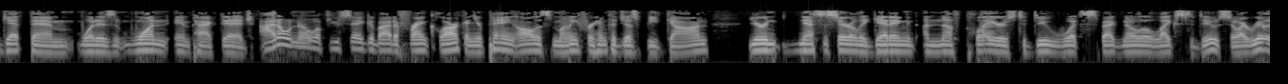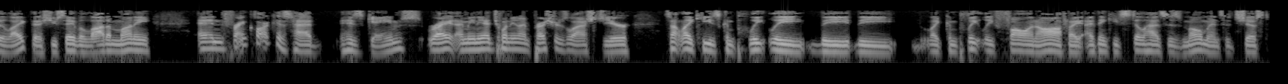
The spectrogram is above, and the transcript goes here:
get them what is one impact edge. I don't know if you say goodbye to Frank Clark and you're paying all this money for him to just be gone, you're necessarily getting enough players to do what Spagnuolo likes to do. So I really like this. You save a lot of money. And Frank Clark has had his games, right? I mean, he had 29 pressures last year. It's not like he's completely the, the, like completely fallen off. I, I think he still has his moments. It's just,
